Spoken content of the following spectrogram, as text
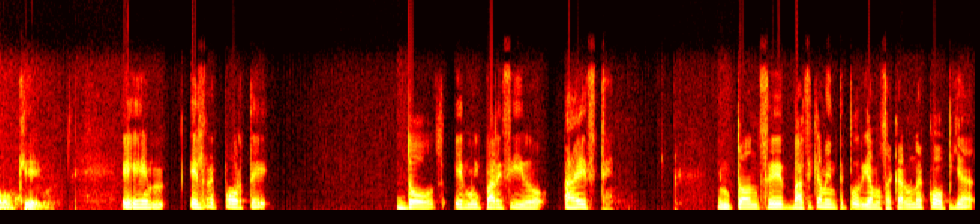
ok. Em, el reporte 2 es muy parecido a este. Entonces básicamente podríamos sacar una copia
